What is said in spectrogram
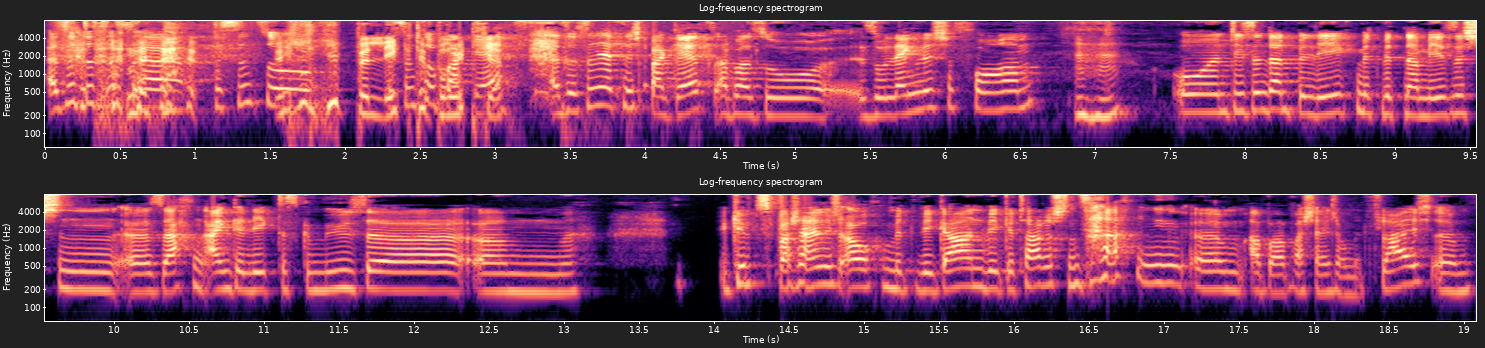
also das ist, äh, das sind so, belegte das sind so Baguettes. Also es sind jetzt nicht Baguettes, aber so, so längliche Form. Mhm. Und die sind dann belegt mit vietnamesischen äh, Sachen, eingelegtes Gemüse, ähm, Gibt's wahrscheinlich auch mit veganen, vegetarischen Sachen, ähm, aber wahrscheinlich auch mit Fleisch. Ähm,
